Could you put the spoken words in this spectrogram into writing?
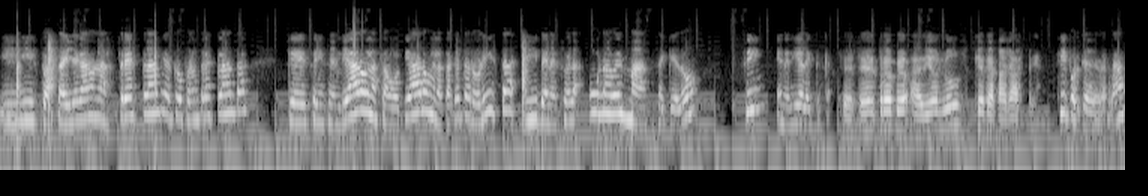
Y listo, hasta ahí llegaron las tres plantas, creo que fueron tres plantas que se incendiaron, las sabotearon, el ataque terrorista y Venezuela una vez más se quedó sin energía eléctrica. Este es el propio adiós luz que te apagaste. Sí, porque de verdad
